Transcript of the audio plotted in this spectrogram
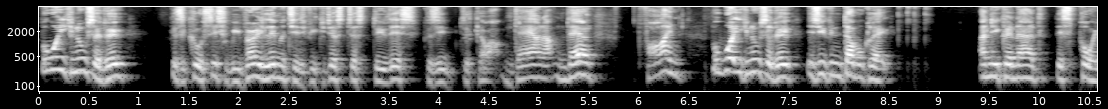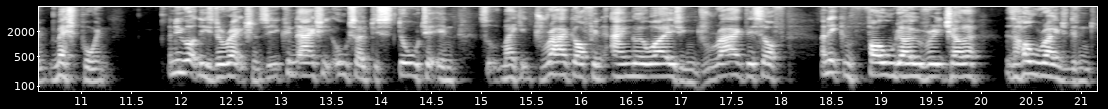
But what you can also do, because of course this would be very limited if you could just, just do this, because you just go up and down, up and down, fine. But what you can also do is you can double click and you can add this point, mesh point, and you've got these directions. So you can actually also distort it in, sort of make it drag off in angular ways. You can drag this off and it can fold over each other. There's a whole range of different,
